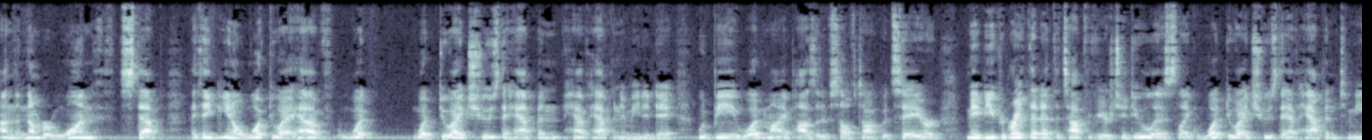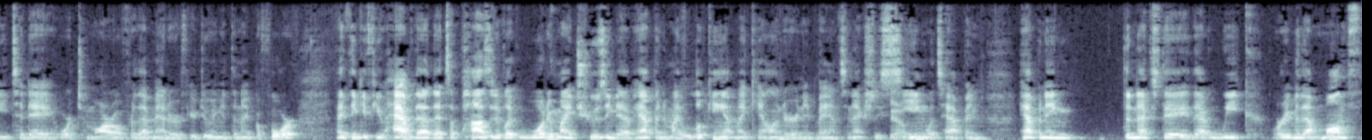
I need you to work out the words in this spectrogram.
on the number one step. I think you know what do I have what what do I choose to happen have happen to me today would be what my positive self-talk would say or maybe you could write that at the top of your to-do list like what do I choose to have happen to me today or tomorrow for that matter if you're doing it the night before I think if you have that that's a positive like what am I choosing to have happen am I looking at my calendar in advance and actually seeing what's happened happening the next day that week or even that month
